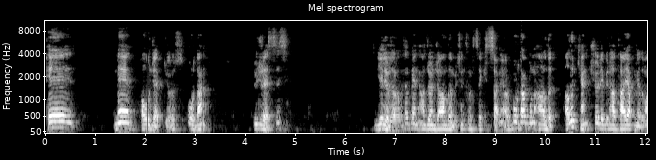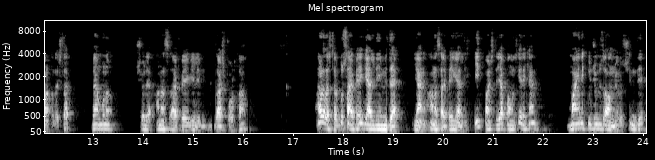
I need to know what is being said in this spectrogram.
P M Paujet diyoruz. Buradan ücretsiz geliyoruz arkadaşlar. Ben az önce aldığım için 48 saniye var. Buradan bunu aldık. Alırken şöyle bir hata yapmayalım arkadaşlar. Ben bunu şöyle ana sayfaya geleyim. Dashboard'a. Arkadaşlar bu sayfaya geldiğimizde yani ana sayfaya geldik. İlk başta yapmamız gereken mining gücümüzü almıyoruz. Şimdi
